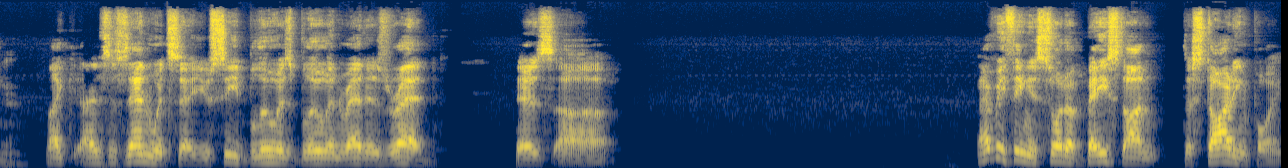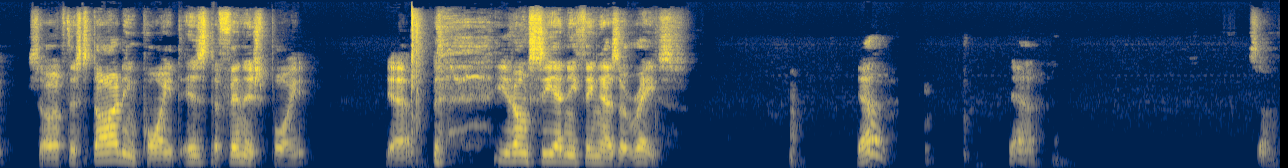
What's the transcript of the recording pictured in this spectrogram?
Yeah. like as zen would say you see blue is blue and red is red. There's uh everything is sort of based on the starting point. So if the starting point is the finish point yeah you don't see anything as a race. Yeah? Yeah. So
